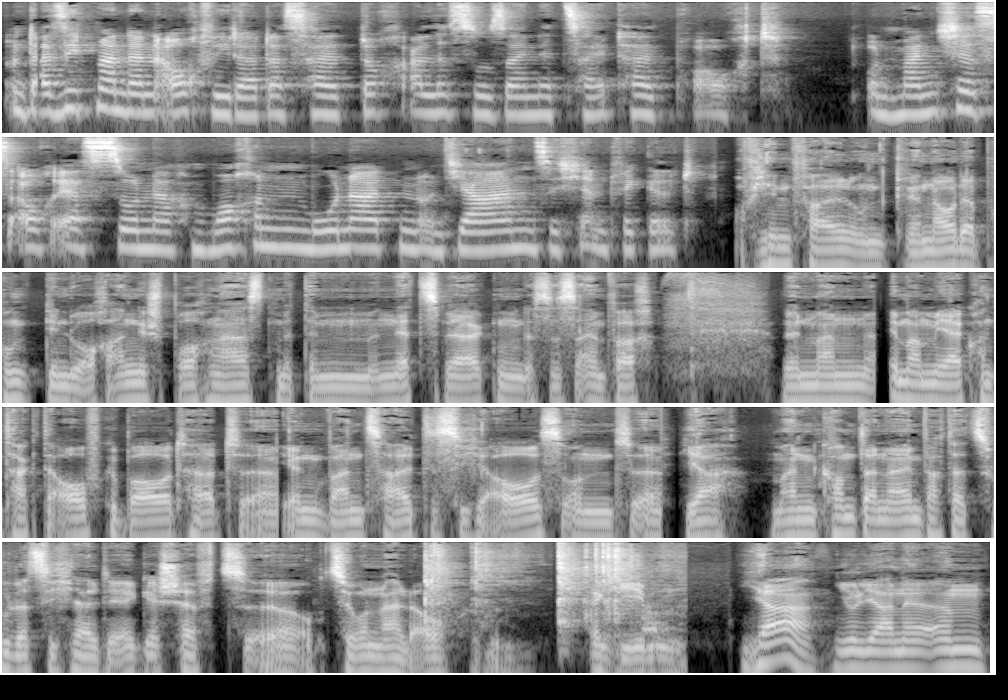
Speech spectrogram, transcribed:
Und da sieht man dann auch wieder, dass halt doch alles so seine Zeit halt braucht und manches auch erst so nach Wochen, Monaten und Jahren sich entwickelt. Auf jeden Fall und genau der Punkt, den du auch angesprochen hast mit dem Netzwerken, das ist einfach, wenn man immer mehr Kontakte aufgebaut hat, äh, irgendwann zahlt es sich aus und äh, ja, man kommt dann einfach dazu, dass sich halt Geschäftsoptionen halt auch ergeben. Ja, Juliane, ähm,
